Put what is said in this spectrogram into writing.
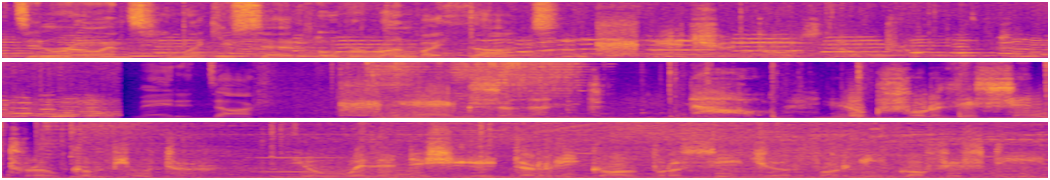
It's in ruins, and like you said, overrun by thugs. It should pose no problem. Made it, Doc. Excellent. Now, look for the central computer. You will initiate the recall procedure for Eco 15,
